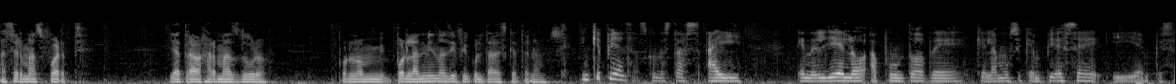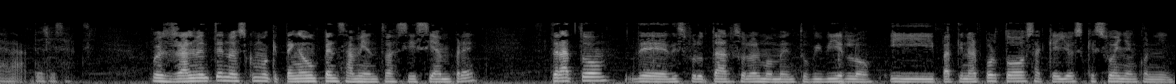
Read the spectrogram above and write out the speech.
a ser más fuerte y a trabajar más duro por, lo, por las mismas dificultades que tenemos. ¿En qué piensas cuando estás ahí en el hielo a punto de que la música empiece y empezar a deslizarte? Pues realmente no es como que tenga un pensamiento así siempre. Trato de disfrutar solo el momento, vivirlo y patinar por todos aquellos que sueñan con,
